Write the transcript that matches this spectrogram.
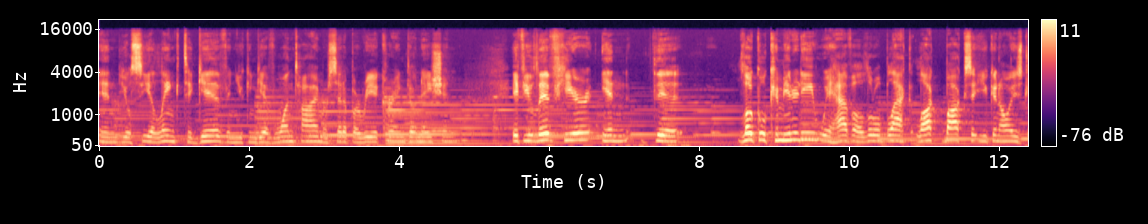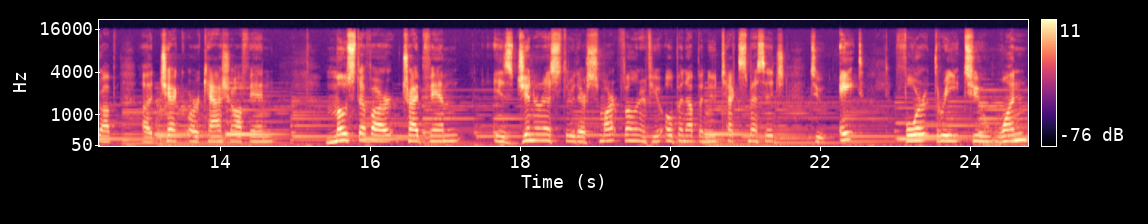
and you'll see a link to give, and you can give one time or set up a reoccurring donation. If you live here in the local community, we have a little black lockbox that you can always drop a check or cash off in. Most of our tribe fam is generous through their smartphone. If you open up a new text message to 84321,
